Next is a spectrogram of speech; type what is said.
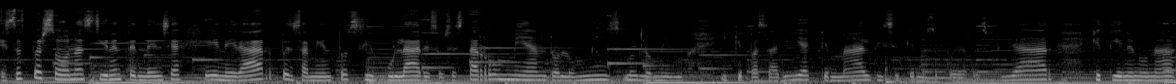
Estas personas tienen tendencia a generar pensamientos circulares, o sea, está rumiando lo mismo y lo mismo. ¿Y qué pasaría? ¿Qué mal? Dice que no se puede respirar, que tienen una,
